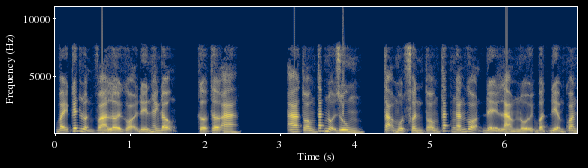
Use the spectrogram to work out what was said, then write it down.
7. Kết luận và lời gọi đến hành động, cờ tờ A. A. Tóm tắt nội dung, tạo một phần tóm tắt ngắn gọn để làm nổi bật điểm quan trọng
